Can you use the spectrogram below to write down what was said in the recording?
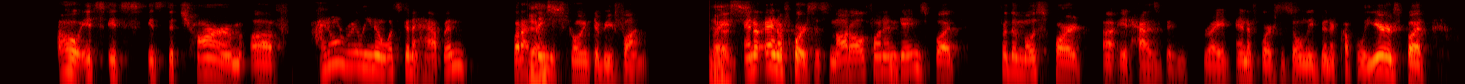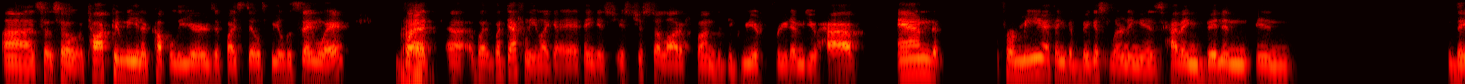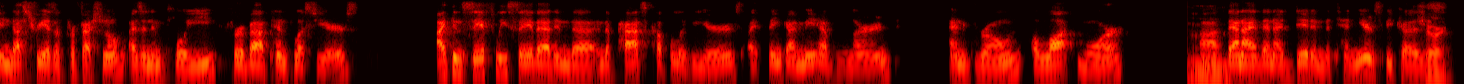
oh it's it's it's the charm of i don't really know what's going to happen but i think it's going to be fun right? Yes. and and of course it's not all fun and games but for the most part uh, it has been right? And of course it's only been a couple of years but uh so so talk to me in a couple of years if i still feel the same way. Right. but uh, but but definitely like I, I think it's it's just a lot of fun the degree of freedom you have. And for me i think the biggest learning is having been in in the industry as a professional as an employee for about 10 plus years i can safely say that in the in the past couple of years i think i may have learned and grown a lot more uh, Mm, than i than i did in the 10 years because sure.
